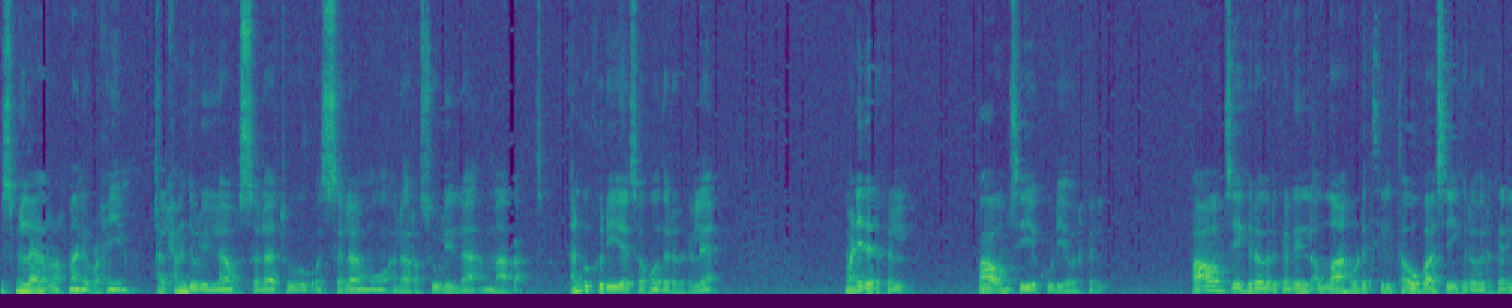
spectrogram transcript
பிஸ்மில்லா ரஹ்மான் ரஹீம் அல்ஹம்துலில்லா வசலாத்து வசலாமு அலா ரசூலில்லா அம்மா பாத் அன்புக்குரிய சகோதரர்களே மனிதர்கள் பாவம் செய்யக்கூடியவர்கள் பாவம் செய்கிறவர்களில் அல்லாஹுடத்தில் தௌபா செய்கிறவர்கள்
